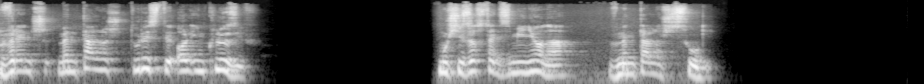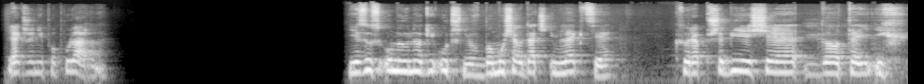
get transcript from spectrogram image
wręcz mentalność turysty all inclusive musi zostać zmieniona w mentalność sługi. Jakże niepopularne. Jezus umył nogi uczniów, bo musiał dać im lekcję, która przebije się do tej ich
